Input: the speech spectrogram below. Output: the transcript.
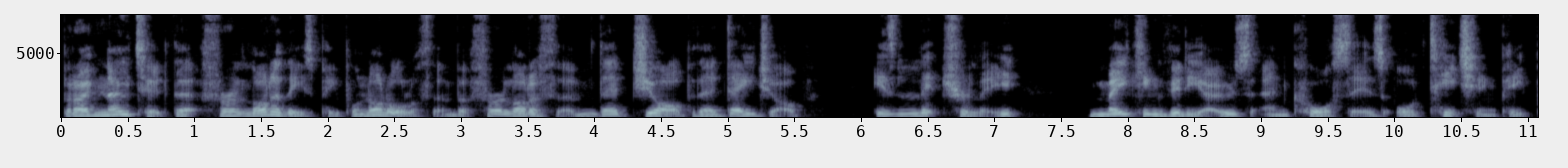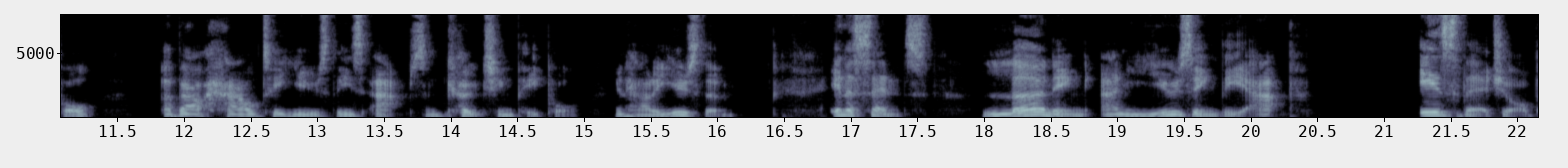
But I've noted that for a lot of these people, not all of them, but for a lot of them, their job, their day job, is literally making videos and courses or teaching people about how to use these apps and coaching people in how to use them. In a sense, learning and using the app is their job.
